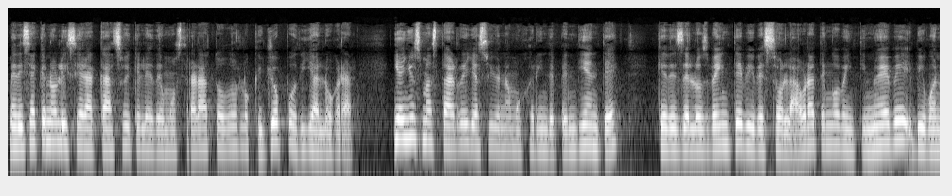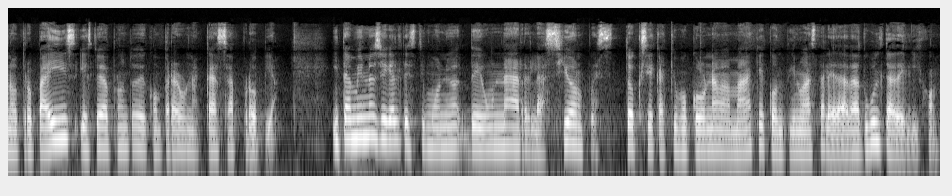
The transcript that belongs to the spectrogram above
Me decía que no le hiciera caso y que le demostrara todo lo que yo podía lograr. Y años más tarde ya soy una mujer independiente que desde los 20 vive sola. Ahora tengo 29, vivo en otro país y estoy a punto de comprar una casa propia. Y también nos llega el testimonio de una relación pues tóxica que hubo con una mamá que continúa hasta la edad adulta del hijo.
